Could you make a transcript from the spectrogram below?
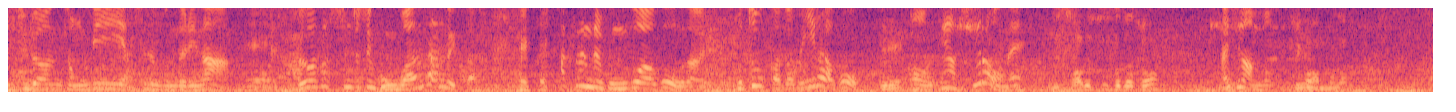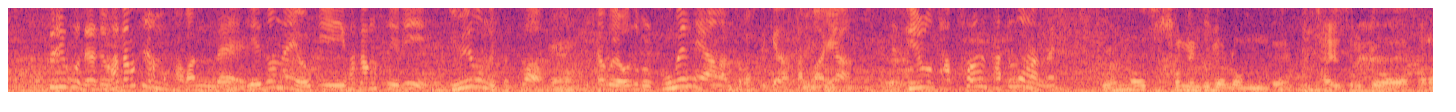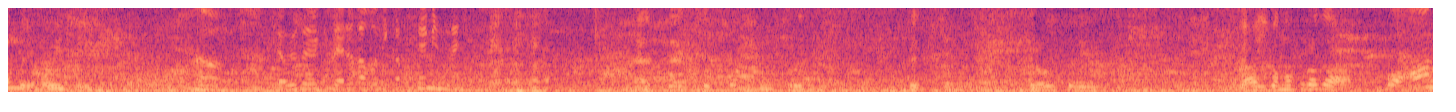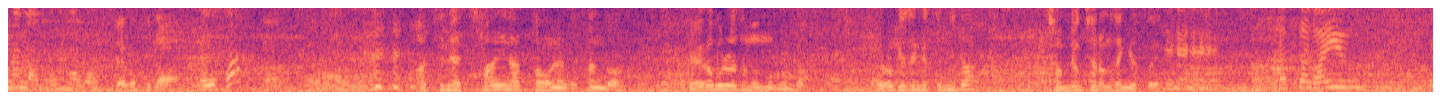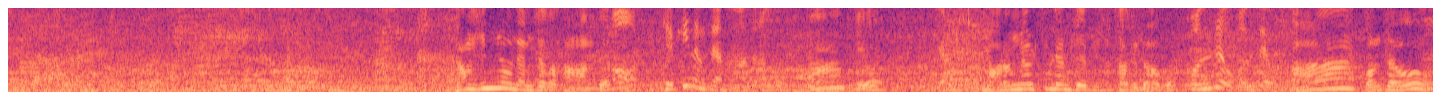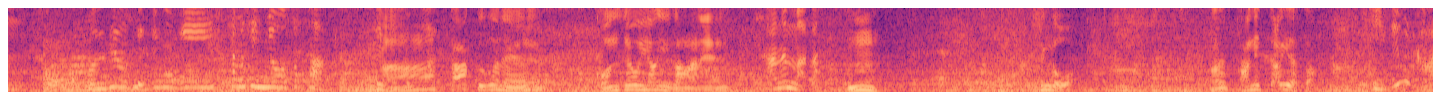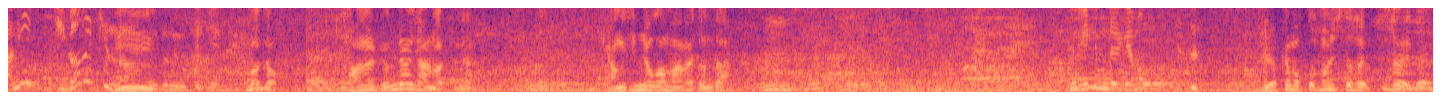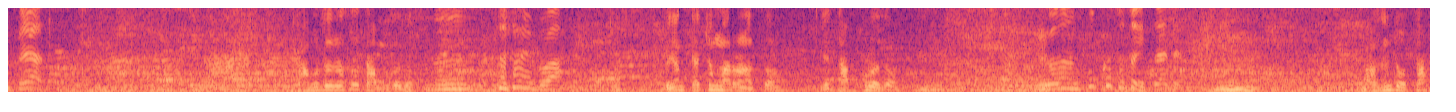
이 주변 경비하시는 분들이나 어. 와서 심지어 공부하는 사람도 있다. 학생들 공부하고 그다음에 노트북 가져와서 일하고 그래? 어 그냥 쉬러 오네. 이 자도 씻어다 줘? 아니 지금 안 먹. 지금 안 먹어? 그리고 내가 지금 화장실 한번 가봤는데 예전에 여기 화장실이 비밀번호 있었어. 어. 그리고 여기서 뭘 구매해야만 들어갈 수 있게 해놨단 말이야. 근데 비밀번호 다 풀어 다 뜯어놨네. 이건 뭐 손님도 별로 없는데 자유스럽게 와야 사람들이 모이지 여기서 이렇게 내려다 보니까 또 재밌네. SX 포함 프로 그로서리 야 이거 먹고 가자. 뭐 하나만 못 먹어. 배고프다. 배고파? 아침에 차이나타운에서 산 거. 배가 불러서 못 먹은 거. 이렇게 생겼습니다. 전병처럼 생겼어요. 잡숴봐요. 향신료 냄새가 강한데? 어, 계피 냄새가 강하더라고. 아 그래? 마른 멸치 냄새 비슷하기도 하고 건새우, 건새우. 아 건새우 건새우 돼지고기 향신료 쪽파. 계피 아딱 그거네 건새우 향이 강하네 쪽파. 간은 맞아? 음 싱거워 아 간이 딱이야 딱 이 집이 간이 기가 막힌다 음. 모든 음식이 맞아. 간을 굉장히 잘 맞추네. 향신료가 마음에 든다. 되게 힘들게 먹고 이렇게 먹고 손 씻어서 씻어야 돼. 음, 그래야 다 부서졌어, 다 부서졌어. 음 뭐야 그냥 대충 말아놨어. 이게 다 풀어져. 이거는 포크 수저 있어야 돼 음. 맛은 좋다.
